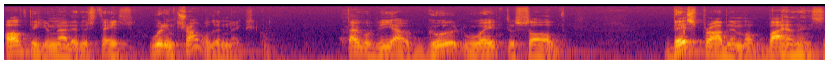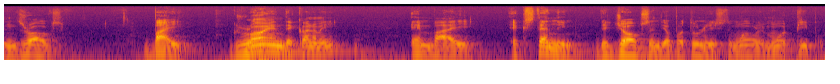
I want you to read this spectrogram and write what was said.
of the United States, we're in trouble in Mexico. That would be a good way to solve this problem of violence and drugs by growing the economy and by extending the jobs and the opportunities to more and more people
